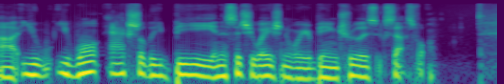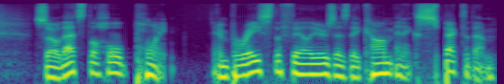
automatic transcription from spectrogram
uh, you you won't actually be in a situation where you're being truly successful. So that's the whole point. Embrace the failures as they come and expect them,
